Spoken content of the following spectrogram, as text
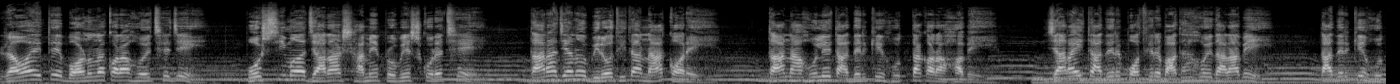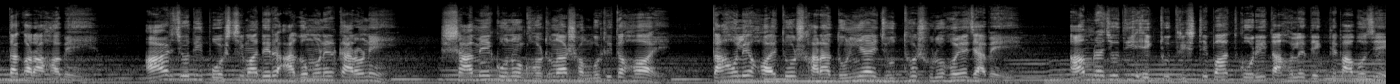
রাওয়ায়েতে বর্ণনা করা হয়েছে যে, পশ্চিমা যারা সামে প্রবেশ করেছে, তারা যেন বিরোধিতা না করে। তা না হলে তাদেরকে হত্যা করা হবে। যারাই তাদের পথের বাধা হয়ে দাঁড়াবে, তাদেরকে হত্যা করা হবে। আর যদি পশ্চিমাদের আগমনের কারণে শামে কোনো ঘটনা সংঘটিত হয়, তাহলে হয়তো সারা দুনিয়ায় যুদ্ধ শুরু হয়ে যাবে। আমরা যদি একটু দৃষ্টিপাত করি, তাহলে দেখতে পাবো যে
